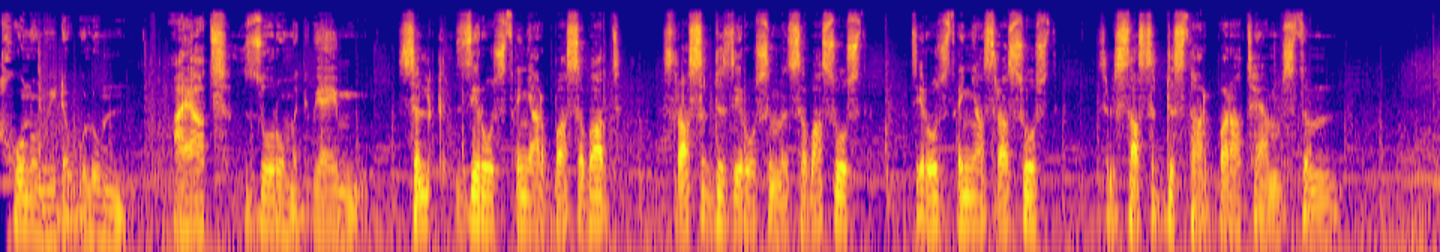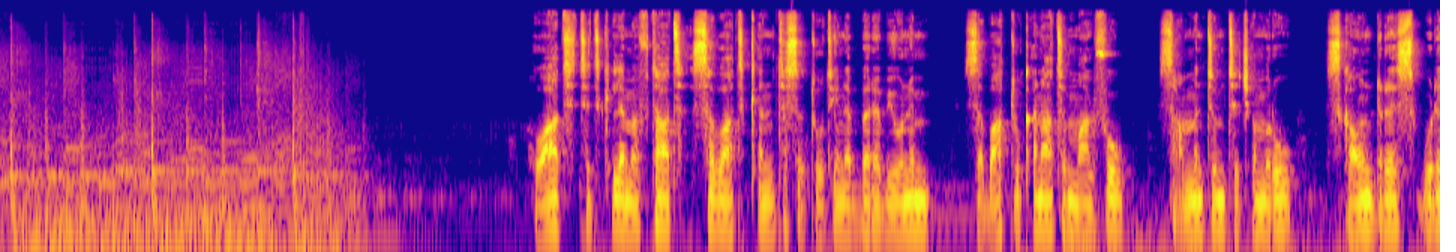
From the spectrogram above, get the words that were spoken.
አሁኑኑ ይደውሉም። አያት ዞሮ መግቢያም ስልክ 0947 160873 0913 664425 ህወሓት ትጥቅ ለመፍታት ሰባት ቀን ተሰጥቶት የነበረ ቢሆንም ሰባቱ ቀናትም አልፎ ሳምንትም ተጨምሮ እስካሁን ድረስ ወደ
